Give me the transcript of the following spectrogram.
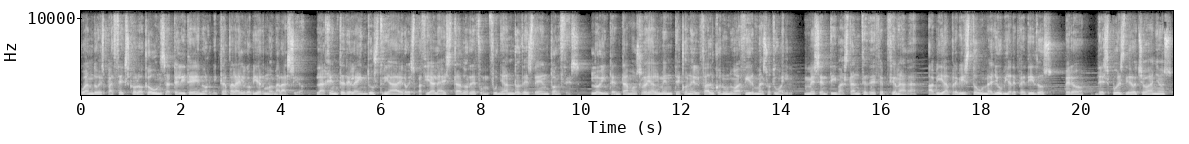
cuando SpaceX colocó un satélite en órbita para el gobierno malasio. La gente de la industria aeroespacial ha estado refunfuñando desde entonces. Lo intentamos realmente con el Falcon 1, afirma Sotwell. Me sentí bastante decepcionada. Había previsto una lluvia de pedidos, pero, después de ocho años,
